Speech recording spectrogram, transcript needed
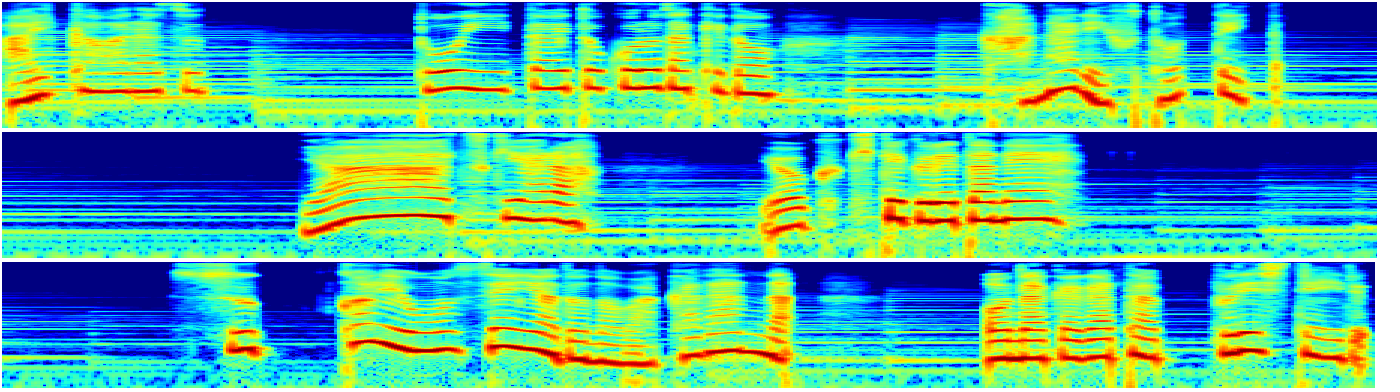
相変わらずと言いたいところだけどかなり太っていた。やあ、月原、よく来てくれたね。すっかり温泉宿の若旦那、お腹がたっぷりしている。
